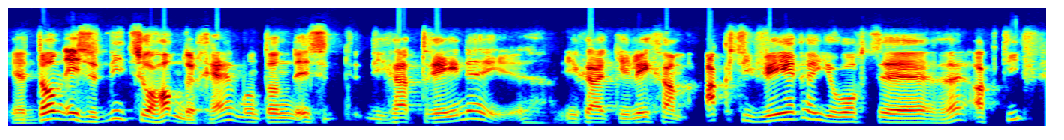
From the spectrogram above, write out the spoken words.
Ja, dan is het niet zo handig, hè? Want dan is het, je gaat trainen, je, je gaat je lichaam activeren, je wordt eh, hè, actief.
